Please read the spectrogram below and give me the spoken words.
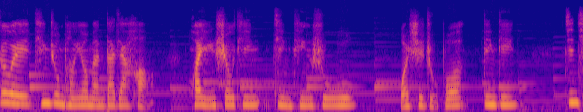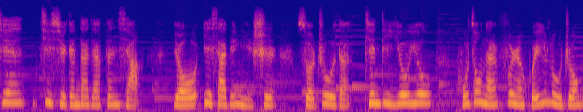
各位听众朋友们，大家好，欢迎收听静听书屋，我是主播丁丁。今天继续跟大家分享由叶夏丁女士所著的《天地悠悠：胡宗南夫人回忆录》中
